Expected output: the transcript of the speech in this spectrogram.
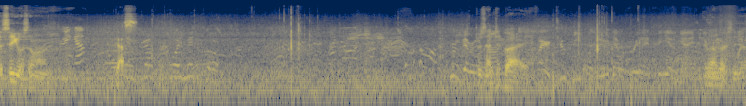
The Seagull song. Here you go. Yes. Presented by Ron Garcia.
